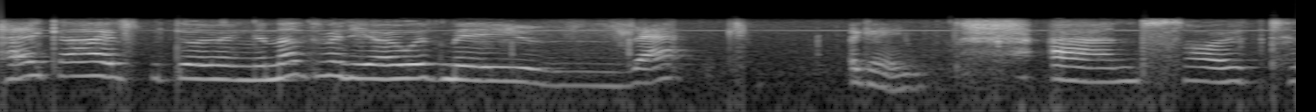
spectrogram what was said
Hey guys, we're doing another video with me, Zach, again. And so today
